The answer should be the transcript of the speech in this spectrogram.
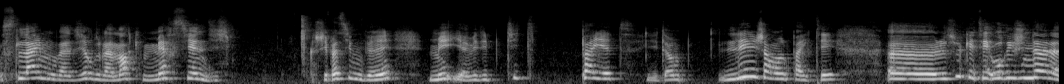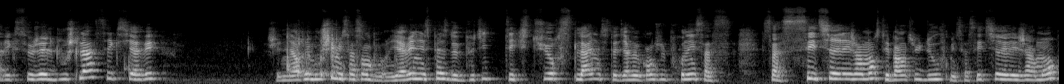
slime, on va dire, de la marque Merci Andy. Je sais pas si vous verrez, mais il y avait des petites paillettes. Il était légèrement pailleté. Euh, le truc qui était original avec ce gel douche là, c'est qu'il y avait... J'ai nerveux bouché mais ça sent bon. Il y avait une espèce de petite texture slime, c'est-à-dire que quand tu le prenais ça, ça s'étirait légèrement. C'était pas un truc de ouf mais ça s'étirait légèrement.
